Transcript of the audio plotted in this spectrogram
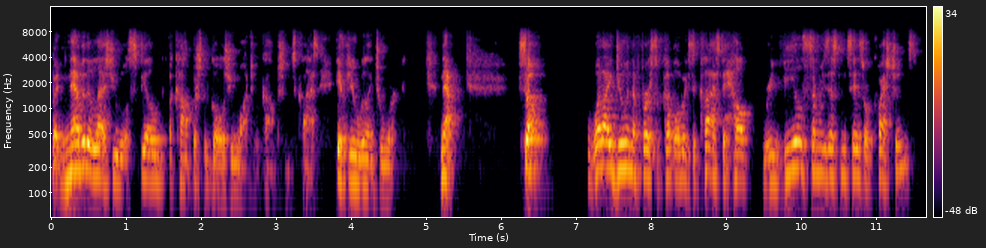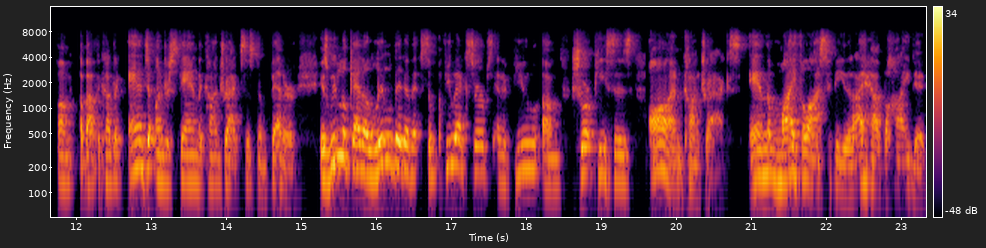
but nevertheless, you will still accomplish the goals you want to accomplish in this class if you're willing to work. Now, so what I do in the first couple of weeks of class to help reveal some resistances or questions um, about the contract and to understand the contract system better is we look at a little bit of it, some, a few excerpts and a few um, short pieces on contracts and the, my philosophy that I have behind it,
